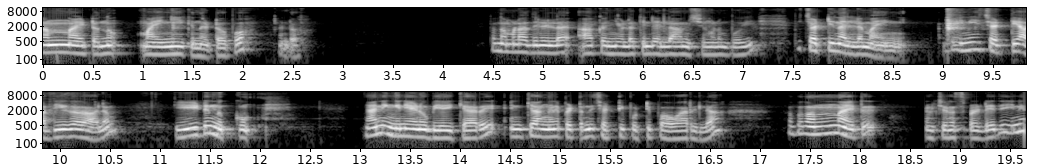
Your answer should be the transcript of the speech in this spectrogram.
നന്നായിട്ടൊന്ന് മയങ്ങിയിരിക്കുന്നു കേട്ടോ അപ്പോൾ കണ്ടോ? അപ്പോൾ നമ്മൾ അതിലുള്ള ആ കഞ്ഞിവെള്ളത്തിന്റെ എല്ലാ അംശങ്ങളും പോയി. ഇപ്പോൾ ചട്ടി നല്ല മയങ്ങി. അപ്പോൾ ഇനി ഈ ചട്ടി അധികകാലം ഈട് നിൽക്കും. ഞാൻ ഇങ്ങനെയാണ് ഉപയോഗിക്കാറ്. എനിക്ക് അങ്ങനെ പെട്ടെന്ന് ചട്ടി പൊട്ടി പോവാറില്ല അപ്പോൾ നന്നായിട്ട് വെളിച്ചെണ്ണ സ്പ്രെഡ് ചെയ്ത് ഇനി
